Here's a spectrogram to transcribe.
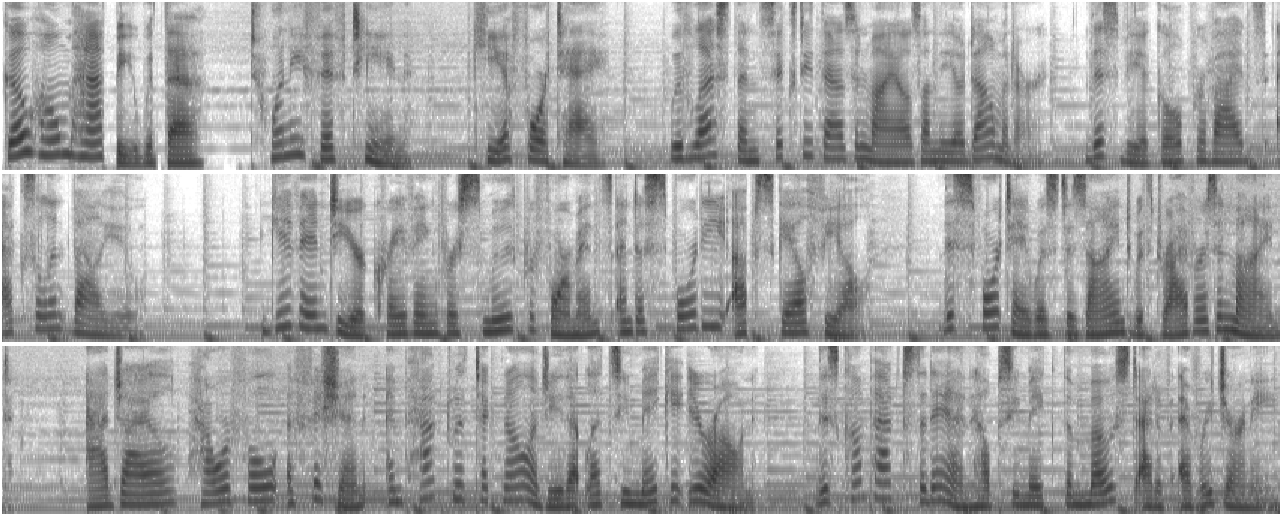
Go home happy with the 2015 Kia Forte. With less than 60,000 miles on the odometer, this vehicle provides excellent value. Give in to your craving for smooth performance and a sporty upscale feel. This Forte was designed with drivers in mind. Agile, powerful, efficient, and packed with technology that lets you make it your own. This compact sedan helps you make the most out of every journey.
